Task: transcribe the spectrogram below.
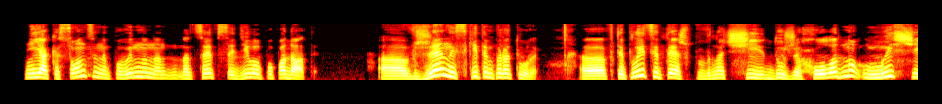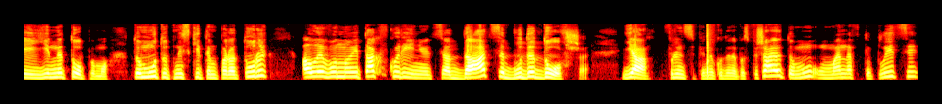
Ніяке сонце не повинно на, на це все діло попадати. А, вже низькі температури. В теплиці теж вночі дуже холодно, ми ще її не топимо. Тому тут низькі температури, але воно і так вкорінюється. Да, це буде довше. Я, в принципі, нікуди не поспішаю, тому у мене в теплиці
